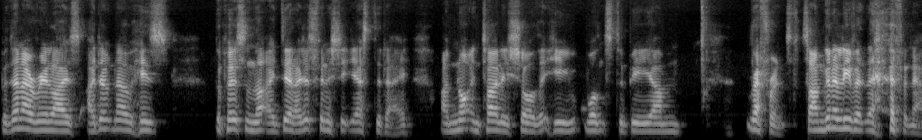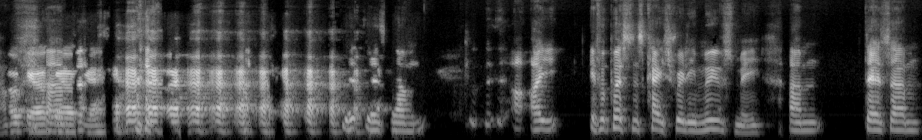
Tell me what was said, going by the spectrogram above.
but then I realized I don't know his the person that I did. I just finished it yesterday. I'm not entirely sure that he wants to be um, referenced, so I'm going to leave it there for now. Okay, okay, um, okay. um, I if a person's case really moves me, um, there's um,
